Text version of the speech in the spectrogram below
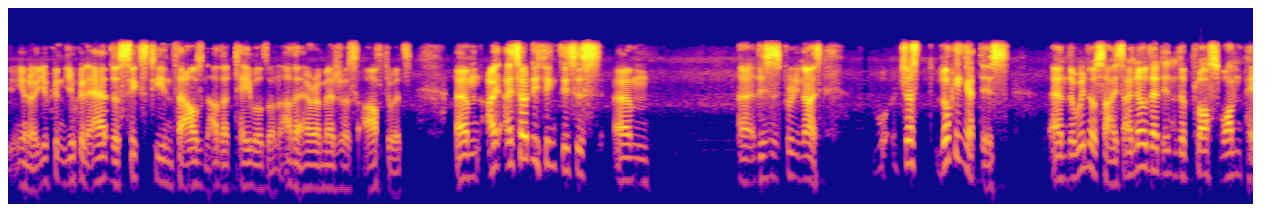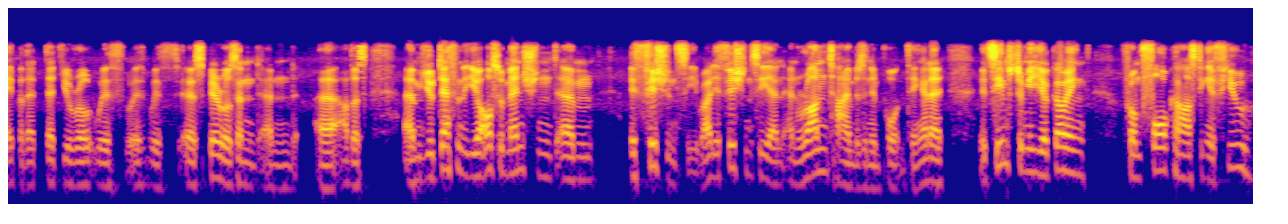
you know, you can you can add the 16,000 other tables on other error measures afterwards. Um, I, I, certainly think this is um, uh, this is pretty nice. Just looking at this and the window size, I know that in the One paper that, that you wrote with with with uh, Spyros and and uh, others, um, you definitely you also mentioned um, efficiency, right? Efficiency and and runtime is an important thing, and uh, it seems to me you're going from forecasting a few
